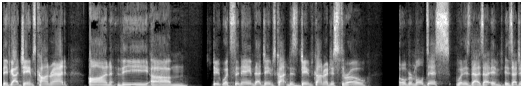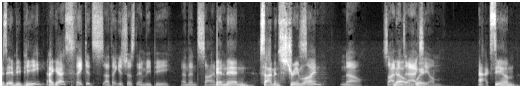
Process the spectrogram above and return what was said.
They've got James Conrad on the um dude, what's the name that James Con does James Conrad just throw overmold discs? What is that? Is that is that just MVP, I guess. I think it's I think it's just MVP, and then Simon. And then Simon Streamline, no, Simon's No, wait. Axiom.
